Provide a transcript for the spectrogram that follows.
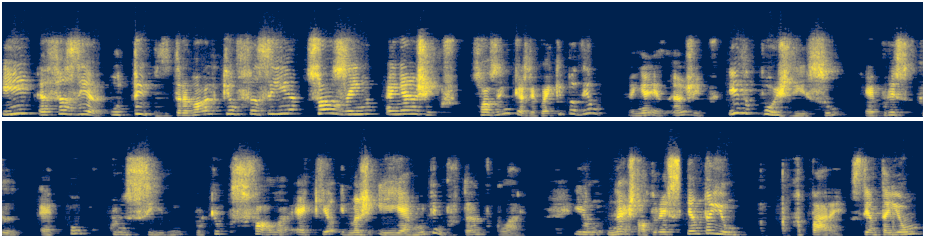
e a fazer o tipo de trabalho que ele fazia sozinho em Ângicos. Sozinho, quer dizer, com a equipa dele, em Ângicos. E depois disso, é por isso que é pouco conhecido, porque o que se fala é que ele, mas, e é muito importante, claro, ele, nesta altura é 71. Reparem, 71,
